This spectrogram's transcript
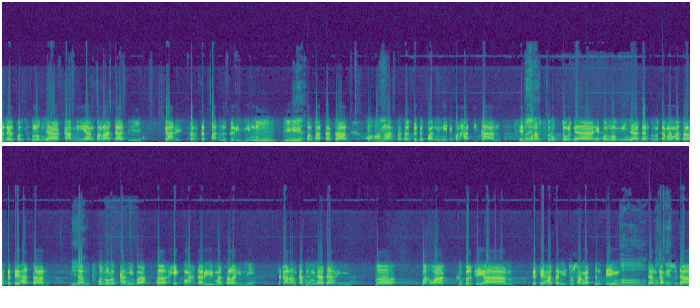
penelpon sebelumnya, kami yang berada di garis terdepan negeri ini di yeah. perbatasan, mohonlah yeah. ke depan ini diperhatikan infrastrukturnya, ekonominya, dan terutama masalah kesehatan. Yeah. Dan menurut kami, Pak, uh, hikmah dari masalah ini, sekarang kami menyadari uh, bahwa kebersihan, kesehatan itu sangat penting. Oh, dan okay. kami sudah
